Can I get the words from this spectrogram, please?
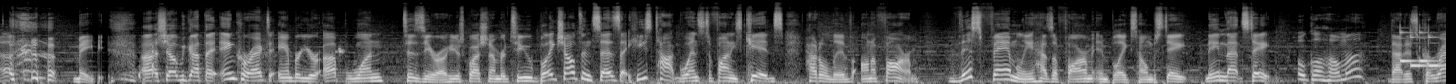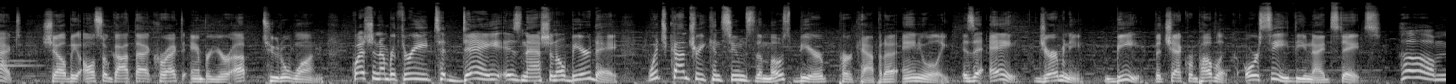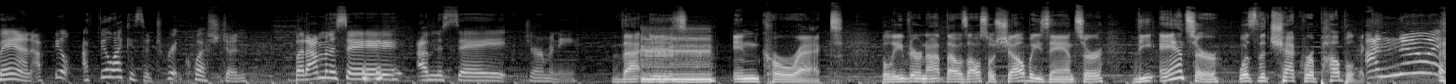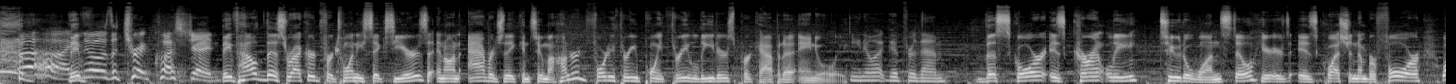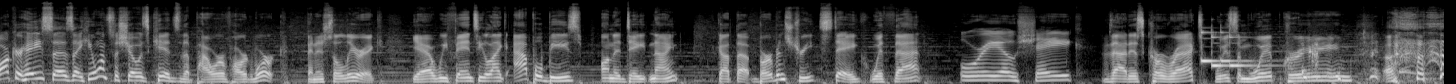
maybe. Uh, Shelby got that incorrect. Amber, you're up one to zero. Here's question number two. Blake Shelton says that he's taught Gwen Stefani's kids how to live on a farm. This family has a farm in Blake's home state. Name that state. Oklahoma? That is correct. Shelby also got that correct. Amber, you're up two to one. Question number three. Today is National Beer Day. Which country consumes the most beer per capita annually? Is it A, Germany, B, the Czech Republic, or C, the United States? Oh man, I feel I feel like it's a trick question, but I'm gonna say I'm gonna say Germany. That is incorrect. Believe it or not, that was also Shelby's answer. The answer was the Czech Republic. I knew it. I knew it was a trick question. They've held this record for 26 years, and on average, they consume 143.3 liters per capita annually. You know what? Good for them. The score is currently two to one still. Here is question number four. Walker Hayes says that he wants to show his kids the power of hard work. Finish the lyric. Yeah, we fancy like Applebee's on a date night. Got that Bourbon Street steak with that. Oreo shake. That is correct. With some whipped cream.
